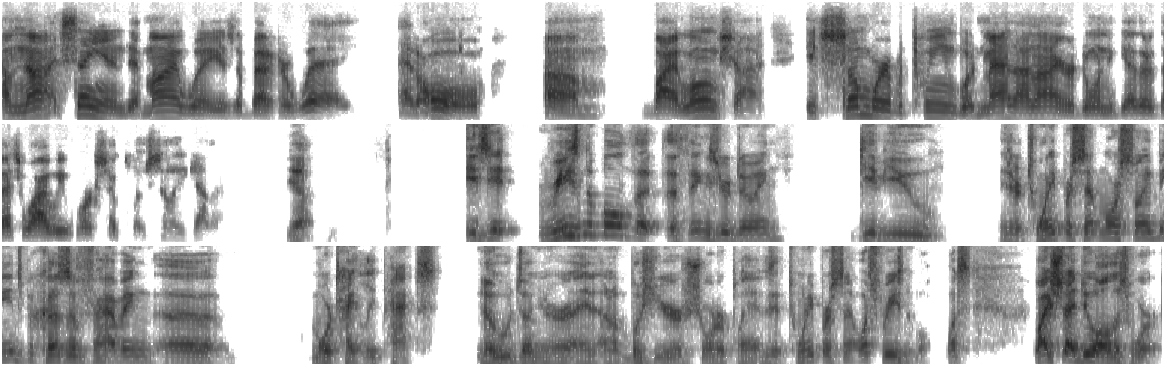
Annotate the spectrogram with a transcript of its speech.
I'm not saying that my way is a better way at all um, by a long shot. It's somewhere between what Matt and I are doing together. That's why we work so closely together. Yeah. Is it reasonable that the things you're doing give you is there 20% more soybeans because of having uh, more tightly packed nodes on your on a bushier, shorter plant? Is it 20%? What's reasonable? What's why should I do all this work?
